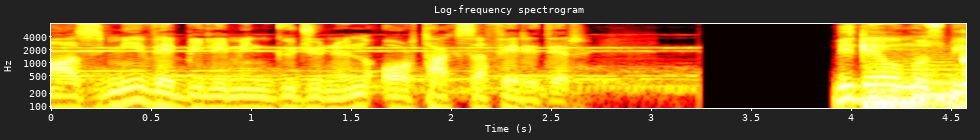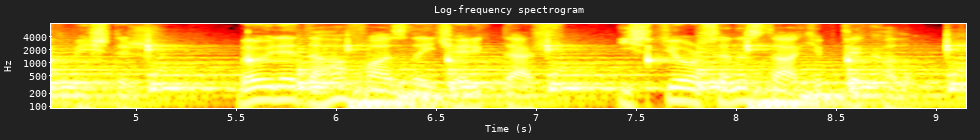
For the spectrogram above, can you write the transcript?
azmi ve bilimin gücünün ortak zaferidir. Videomuz bitmiştir. Böyle daha fazla içerikler istiyorsanız takipte kalın.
